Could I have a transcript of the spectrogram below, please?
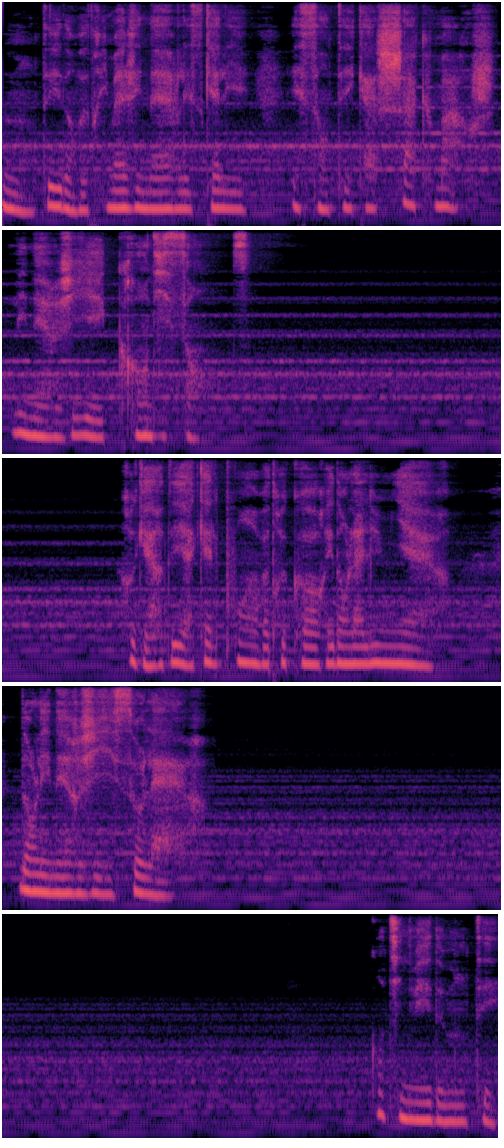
Montez dans votre imaginaire l'escalier et sentez qu'à chaque marche, l'énergie est grandissante. Regardez à quel point votre corps est dans la lumière, dans l'énergie solaire. Continuez de monter,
